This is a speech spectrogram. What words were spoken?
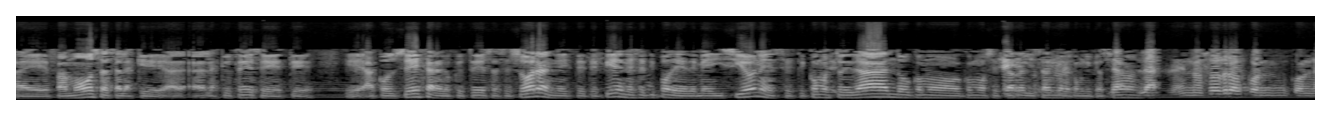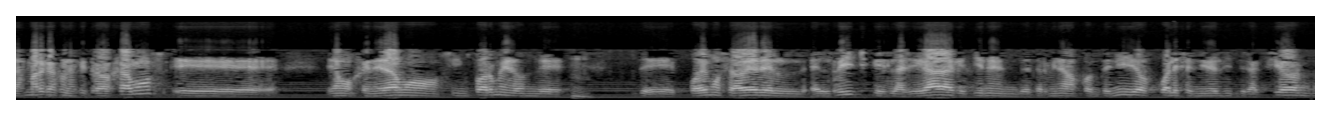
eh, famosas a las que a, las que ustedes este, eh, aconsejan, a los que ustedes asesoran, este, te piden ese tipo de, mediciones, este, cómo estoy dando, cómo cómo se está realizando la comunicación. nosotros con, con las marcas con las que trabajamos, eh, digamos, generamos informes donde mm podemos saber el, el reach, que es la llegada que tienen determinados contenidos, cuál es el nivel de interacción,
